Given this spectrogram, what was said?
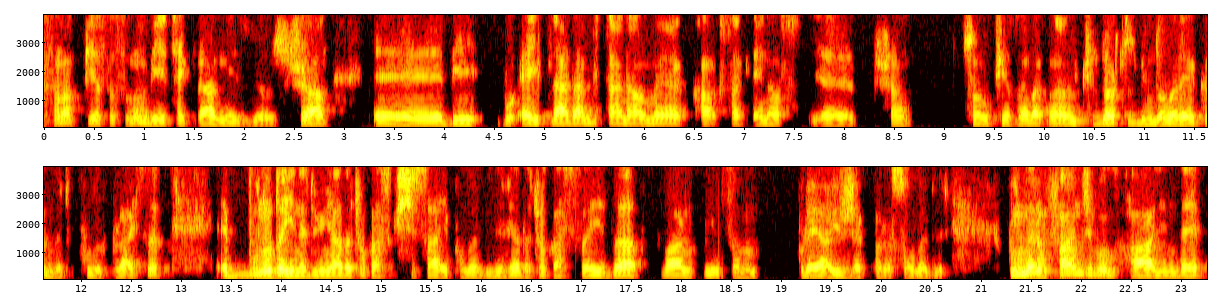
sanat piyasasının bir tekrarını izliyoruz. Şu an e, bir bu ape'lerden bir tane almaya kalksak en az e, şu an son fiyatına bakmadan 300-400 bin dolara yakındır full price'ı. E, bunu da yine dünyada çok az kişi sahip olabilir ya da çok az sayıda varlıklı insanın buraya ayıracak parası olabilir. Bunların fungible halinde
